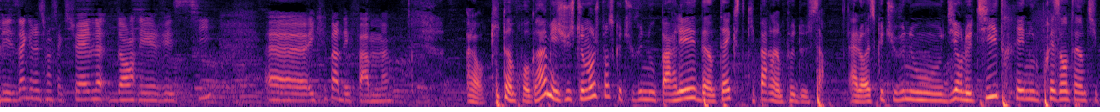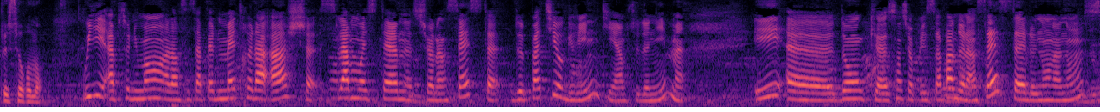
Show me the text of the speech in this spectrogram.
les agressions sexuelles dans les récits euh, écrits par des femmes. Alors tout un programme et justement je pense que tu veux nous parler d'un texte qui parle un peu de ça. Alors est-ce que tu veux nous dire le titre et nous le présenter un petit peu ce roman? Oui, absolument. Alors ça s'appelle Mettre la hache, slam western sur l'inceste de Patty O'Green qui est un pseudonyme. Et euh, donc, sans surprise, ça parle de l'inceste, le nom l'annonce,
